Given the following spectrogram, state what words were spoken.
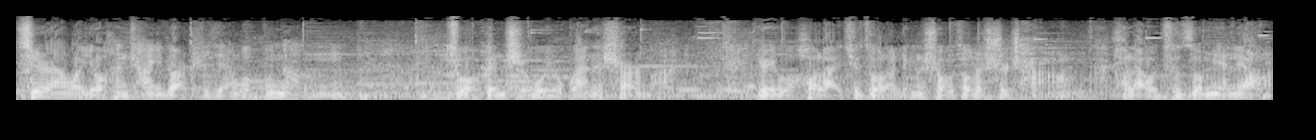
虽然我有很长一段时间我不能做跟植物有关的事儿嘛，因为我后来去做了零售，做了市场，后来我去做面料，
